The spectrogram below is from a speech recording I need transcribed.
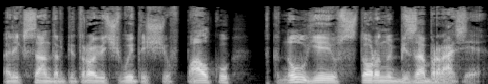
Александр Петрович, вытащив палку, ткнул ею в сторону безобразия.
